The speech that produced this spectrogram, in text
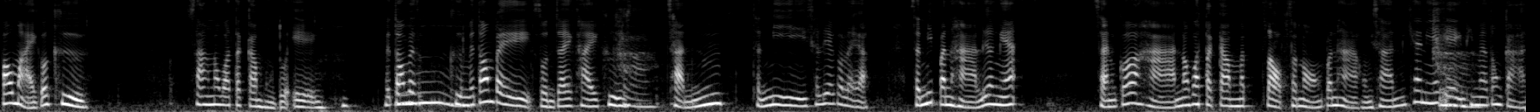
เป้าหมายก็คือ สร้างนวัตกรรมของตัวเอง ไม่ต้องไปอืมคือไม่ต้องไปสนใจใครคือค่ะฉันฉันมีเขาเรียกอะไรอะฉันมีปัญหาเรื่องเนี้ย ฉันก็หานวัตกรรมมาตอบสนองปัญหาของฉัน แค่นี้ค่ะเองที่แม่ต้องการ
